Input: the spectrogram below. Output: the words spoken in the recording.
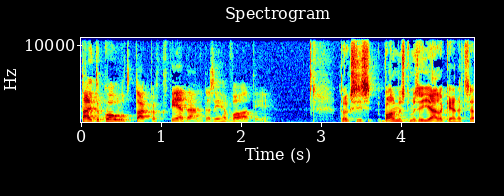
taito kouluttaa, koska tietää, mitä siihen vaatii. Onko siis valmistumisen jälkeen, että sä...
